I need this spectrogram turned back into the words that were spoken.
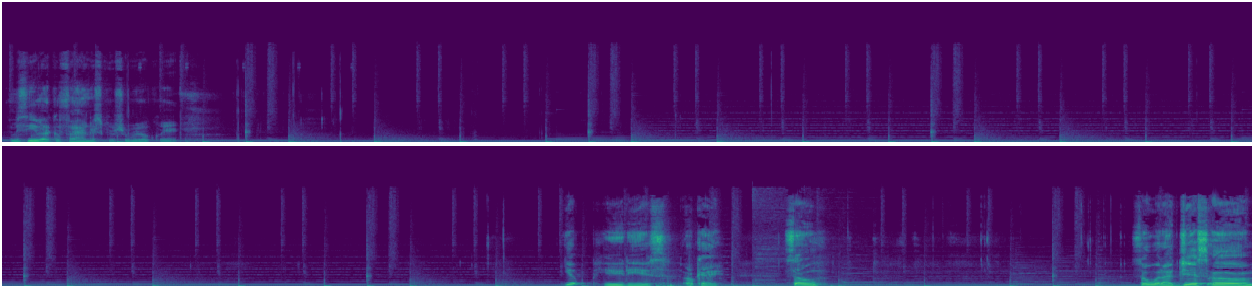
let me see if I can find the scripture real quick. Yep, here it is. Okay. So so what I just uh,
